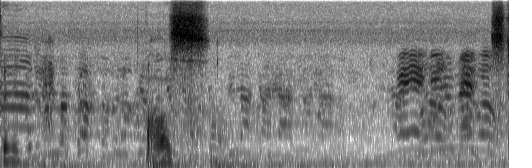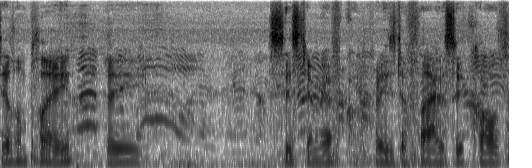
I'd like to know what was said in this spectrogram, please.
the ball's still in play. The assistant ref raised a flag, so he called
